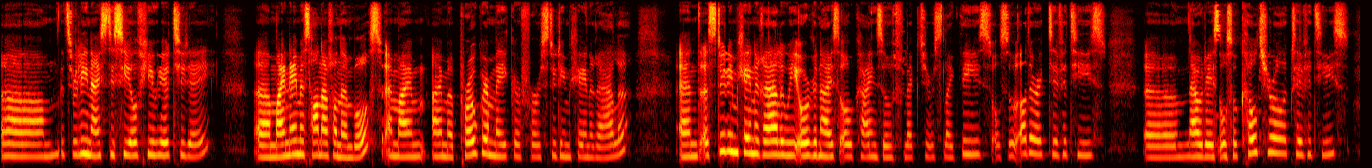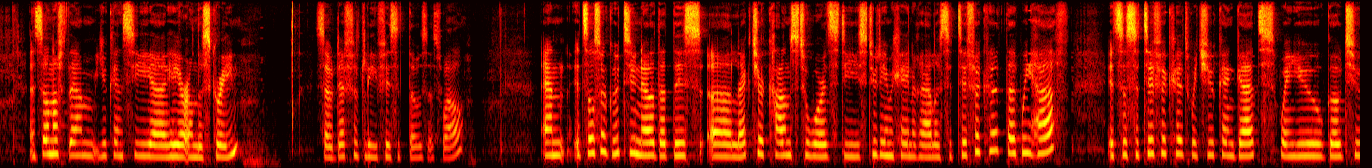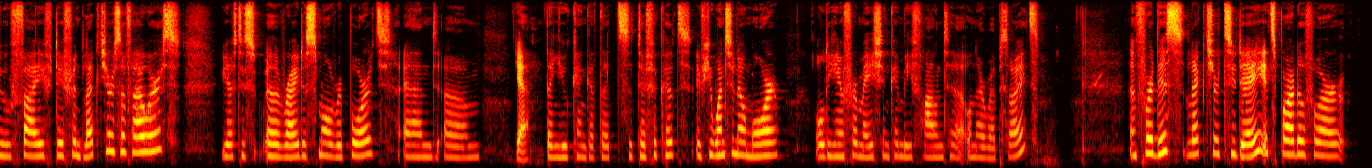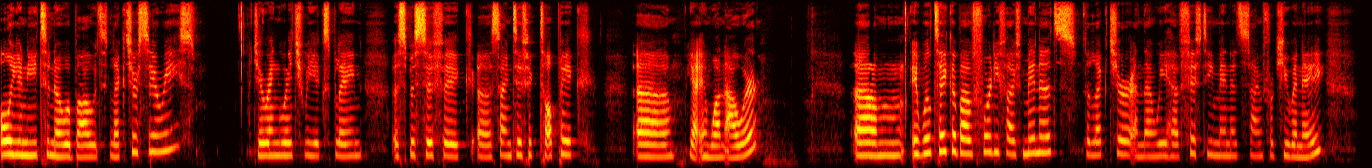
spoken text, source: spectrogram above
Um, it's really nice to see all of you here today. Uh, my name is Hanna van den Bos and I'm, I'm a program maker for Studium Generale. And at Studium Generale we organize all kinds of lectures like these, also other activities, um, nowadays also cultural activities. And some of them you can see uh, here on the screen. So definitely visit those as well. And it's also good to know that this uh, lecture counts towards the Studium Generale certificate that we have. It's a certificate which you can get when you go to five different lectures of ours. You have to uh, write a small report and um, yeah, then you can get that certificate. If you want to know more, all the information can be found uh, on our website. And for this lecture today, it's part of our All You Need to Know About lecture series during which we explain a specific uh, scientific topic uh, yeah, in one hour. Um, it will take about 45 minutes, the lecture, and then we have 15 minutes time for Q&A.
